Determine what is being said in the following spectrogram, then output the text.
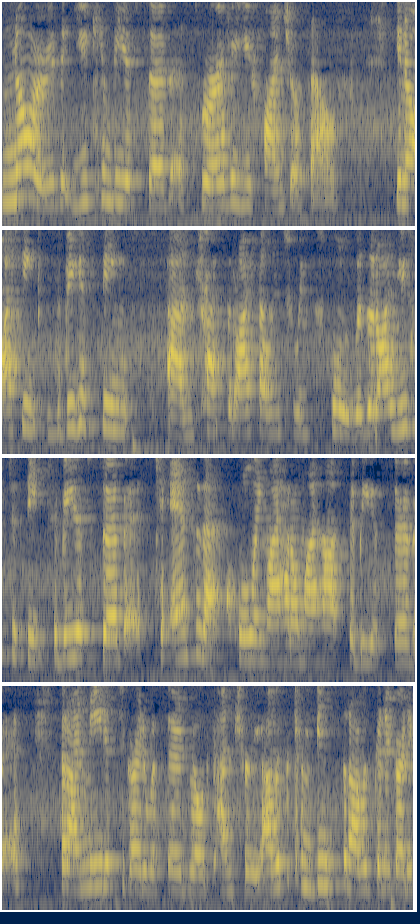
know that you can be of service wherever you find yourself. You know, I think the biggest thing um, trap that I fell into in school was that I used to think to be of service, to answer that calling I had on my heart to be of service, that I needed to go to a third world country. I was convinced that I was going to go to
